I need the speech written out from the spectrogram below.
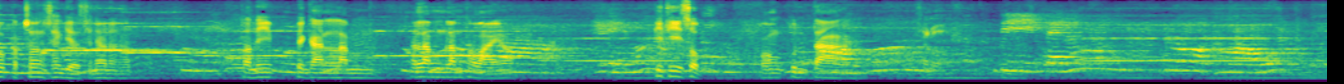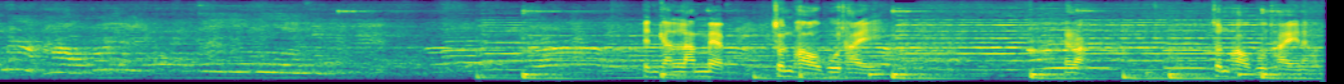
พบกับช่องช่างเดี่ยวชาแนลนะครับ ตอนนี้เป็นการลำลำลำถวายเนาะพิธีศพของคุณตาฉลอง เป็นการลำแบบชนเผ่าภูไทยเห็นปะชนเผ่าภูไทยนะครับ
